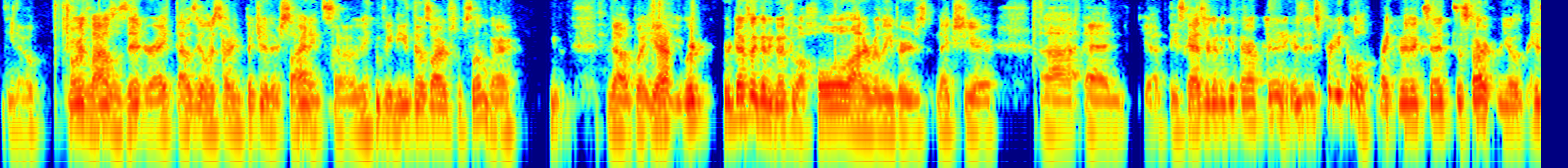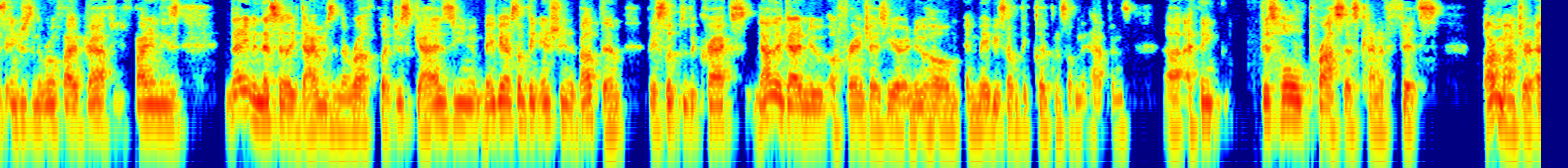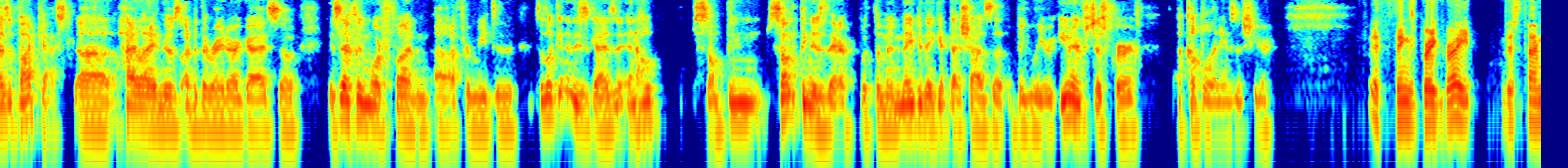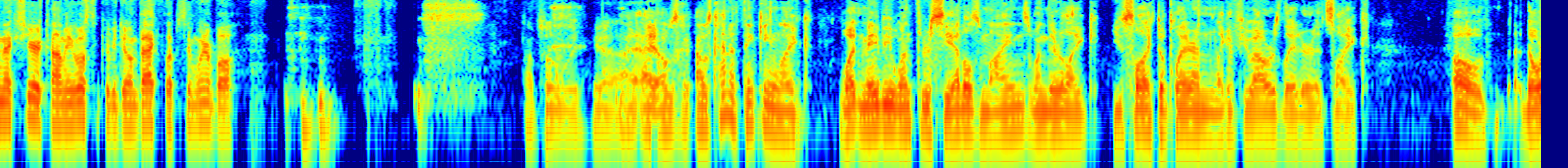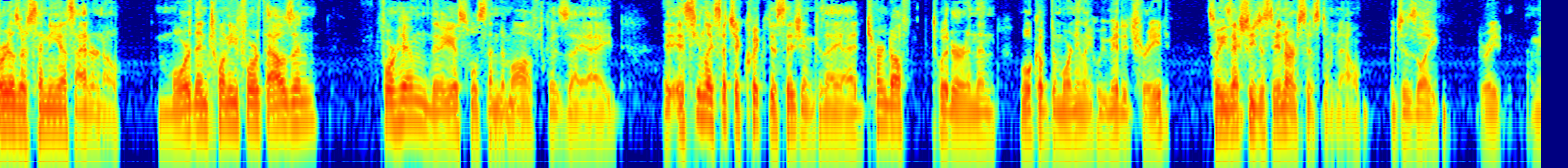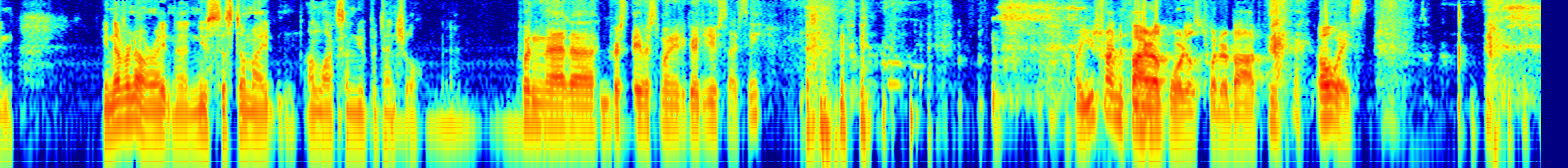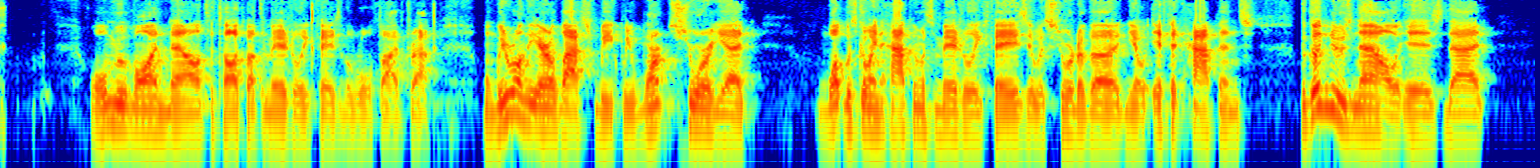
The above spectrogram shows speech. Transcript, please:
you know, Jordan Lyles is it, right? That was the only starting pitcher they're signing. So I mean, we need those arms from somewhere. no, but yeah, yeah, we're we're definitely going to go through a whole lot of relievers next year, uh, and yeah, these guys are going to get their opportunity. It's, it's, pretty cool. Like Vivek said to start, you know, his interest in the Rule Five draft, finding these not even necessarily diamonds in the rough, but just guys you know maybe have something interesting about them. They slip through the cracks. Now they got a new a franchise here, a new home, and maybe something clicks and something happens. Uh, I think this whole process kind of fits our mantra as a podcast, uh, highlighting those under the radar guys. So it's definitely more fun uh, for me to to look into these guys and hope something something is there with them, and maybe they get that shot as a big leader, even if it's just for a couple innings this year. If things break right this time next year, Tommy Wilson could be doing backflips in winter ball. Absolutely, yeah. I, I was I was kind of thinking like what maybe went through Seattle's minds when they're like, you select a player and like a few hours later, it's like, oh, the Orioles are sending us, I don't know, more than 24,000 for him, then I guess we'll send him mm-hmm. off because I, I, it seemed like such a quick decision because I, I had turned off Twitter and then woke up the morning like we made a trade. So he's actually just in our system now, which is like great. I mean, you never know, right? A new system might unlock some new potential. Putting that uh, Chris Davis money to good use, I see. Are you trying to fire up Orioles Twitter, Bob? Always. we'll move on now to talk about the major league phase of the Rule 5 draft. When we were on the air last week, we weren't sure yet what was going to happen with the major league phase. It was sort of a, you know, if it happens. The good news now is that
